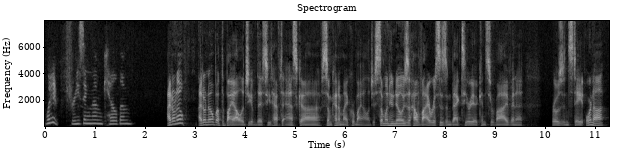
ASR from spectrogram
Wouldn't freezing them kill them? I don't know. I don't know about the biology of this. You'd have to ask uh, some kind of microbiologist, someone who knows how viruses and bacteria can survive in a frozen state or not.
